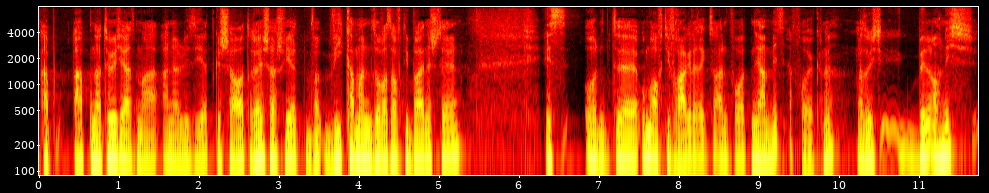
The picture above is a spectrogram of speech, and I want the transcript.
hab, hab natürlich erstmal analysiert, geschaut, recherchiert, wie kann man sowas auf die Beine stellen. Ist und äh, um auf die Frage direkt zu antworten, ja, Misserfolg, ne? Also ich bin auch nicht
